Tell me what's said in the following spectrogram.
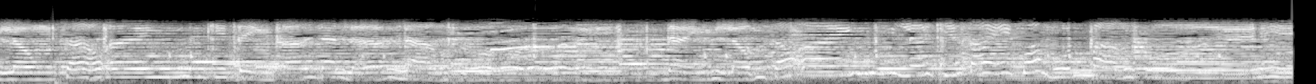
lòng sao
